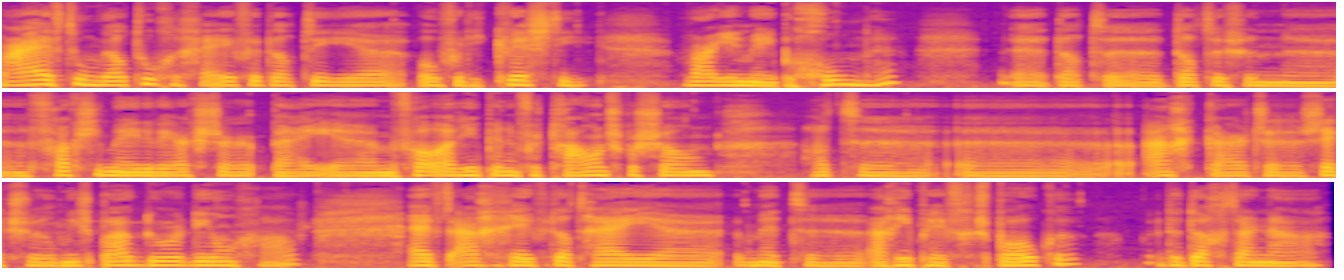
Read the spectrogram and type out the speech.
Maar hij heeft toen wel toegegeven dat hij eh, over die kwestie waar je mee begon. Hè, eh, dat, eh, dat dus een, eh, een fractiemedewerkster bij eh, mevrouw Ariep en een vertrouwenspersoon had eh, eh, aangekaart eh, seksueel misbruik door Dion Graus. Hij heeft aangegeven dat hij eh, met eh Ariep heeft gesproken. De dag daarna.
